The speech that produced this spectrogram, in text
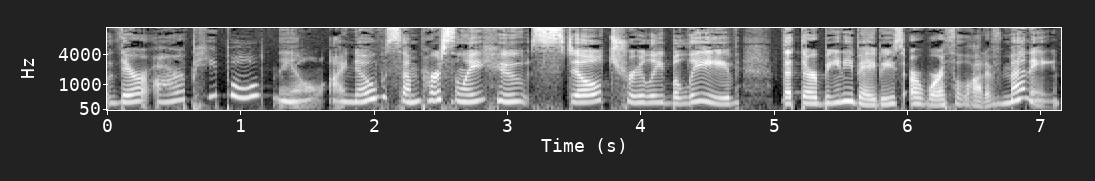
there are people, you know, I know some personally who still truly believe that their beanie babies are worth a lot of money.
